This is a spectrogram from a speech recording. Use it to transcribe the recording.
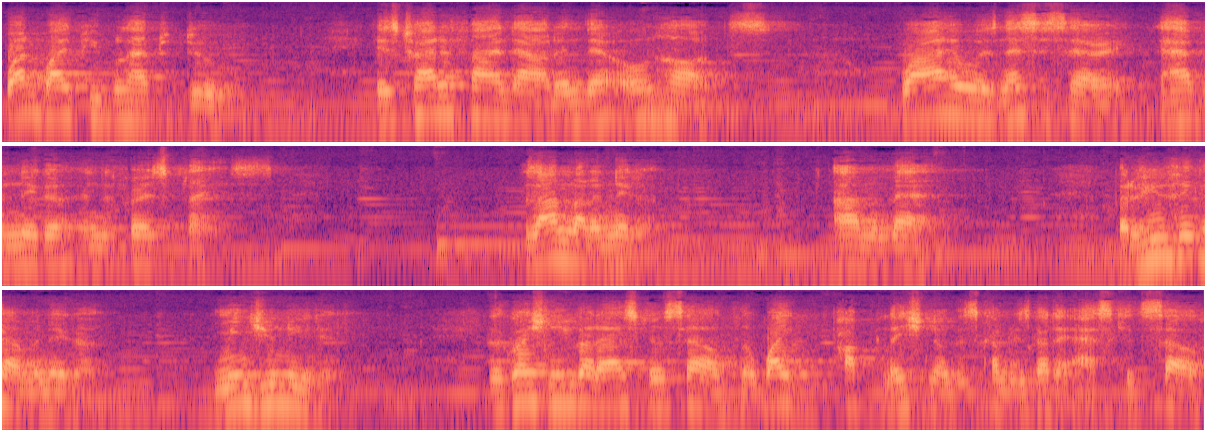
What white people have to do is try to find out in their own hearts why it was necessary to have a nigger in the first place. Because I'm not a nigger. I'm a man. But if you think I'm a nigger, it means you need it. The question you got to ask yourself, the white population of this country has got to ask itself,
